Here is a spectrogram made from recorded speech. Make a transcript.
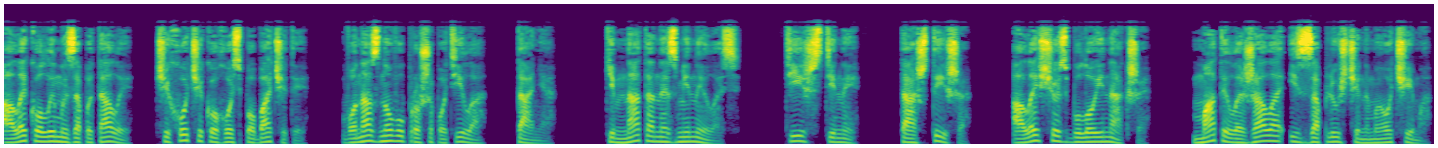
Але коли ми запитали, чи хоче когось побачити, вона знову прошепотіла Таня. Кімната не змінилась. Ті ж стіни, та ж тиша. Але щось було інакше. Мати лежала із заплющеними очима.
